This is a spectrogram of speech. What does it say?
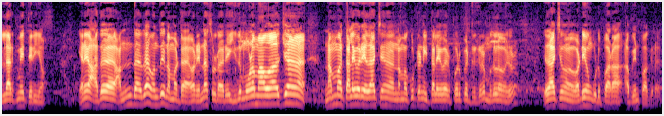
எல்லாருக்குமே தெரியும். எனவே அதை அந்த இதை வந்து நம்மகிட்ட அவர் என்ன சொல்கிறாரு இது மூலமாகவாச்சும் நம்ம தலைவர் ஏதாச்சும் நம்ம கூட்டணி தலைவர் பொறுப்பேற்றிருக்கிற முதலமைச்சர் ஏதாச்சும் வடிவம் கொடுப்பாரா அப்படின்னு பார்க்குறாரு.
